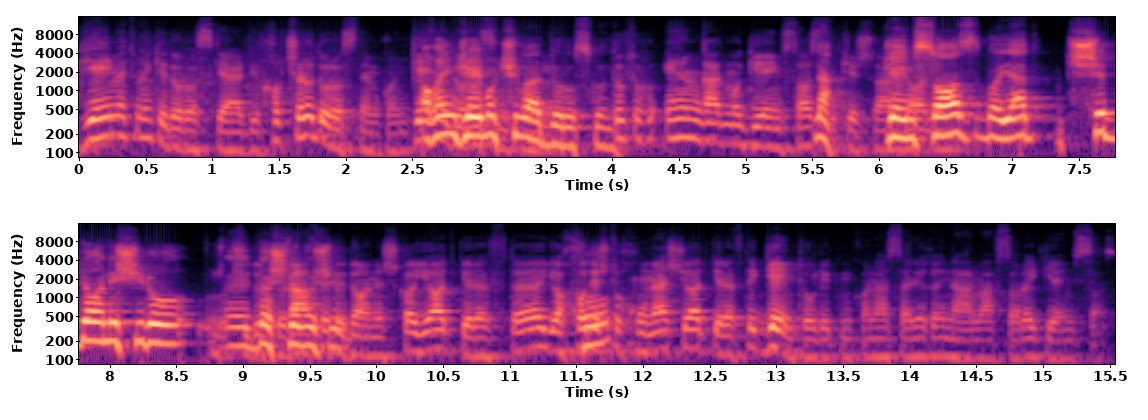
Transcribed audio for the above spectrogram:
game تونه که درست کردید خب چرا درست نمی‌کنید آقا این game و چی باید درست کنه؟ دکتر اینقدر ما game ساز تو کشور game ساز باید چه دانشی رو داشته باشه؟ دانشگاه یاد گرفته یا خودش خب. تو خونش یاد گرفته game تولید می‌کنه از طریق نرم افزارهای game ساز.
